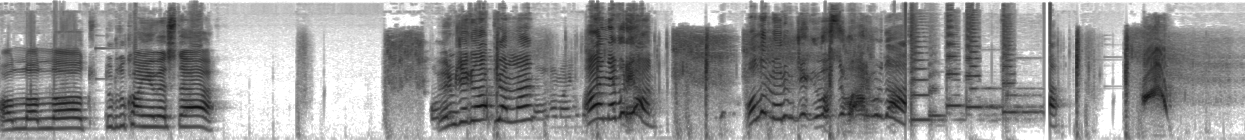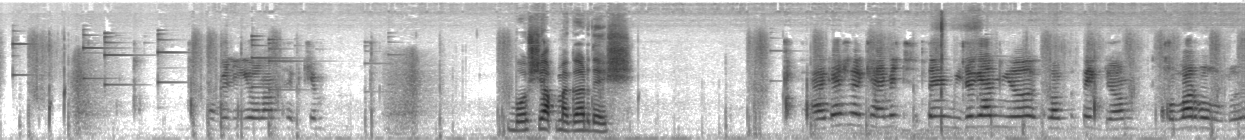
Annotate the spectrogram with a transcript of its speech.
Allah Allah. Tutturdu Kanye West'e. Örümcek ne yapıyorsun lan? Aa ne vuruyorsun? Oğlum örümcek yuvası var burada. Bu bilgi olan tepkim. Boş yapma kardeş. Arkadaşlar Kermit'ten video gelmiyor. Kulaklık bekliyorum. Kollar bozuldu.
